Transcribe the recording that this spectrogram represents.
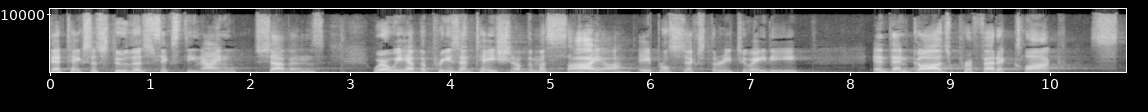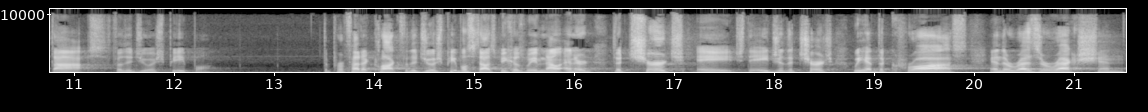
That takes us through the 69 sevens, where we have the presentation of the Messiah, April 6, 32 AD. And then God's prophetic clock stops for the Jewish people. The prophetic clock for the Jewish people stops because we've now entered the church age, the age of the church. We have the cross and the resurrection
